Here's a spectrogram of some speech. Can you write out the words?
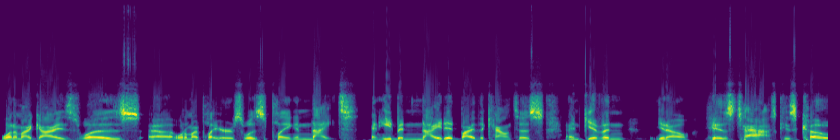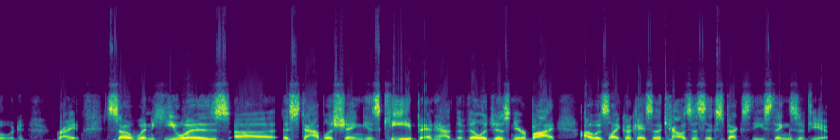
one of my guys was, uh, one of my players was playing a knight, and he'd been knighted by the Countess and given, you know, his task, his code, right? So when he was uh, establishing his keep and had the villages nearby, I was like, okay, so the Countess expects these things of you.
